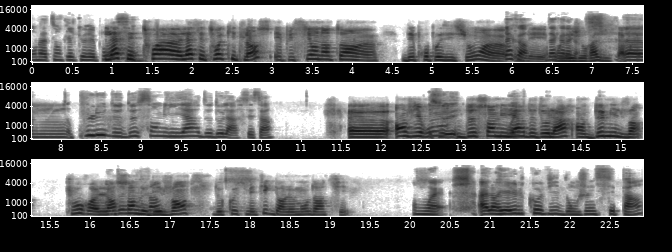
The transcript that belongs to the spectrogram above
on attend quelques Là, réponses. c'est toi, là, c'est toi qui te lances. Et puis, si on entend euh, des propositions, euh, on les, on les jouera juste après. Plus de 200 milliards de dollars, c'est ça? Euh, environ Je- 200 Ouais, milliards de dollars en 2020 pour euh, en l'ensemble des 2020. ventes de cosmétiques dans le monde entier. Ouais. Alors, il y a eu le Covid, donc je ne sais pas,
